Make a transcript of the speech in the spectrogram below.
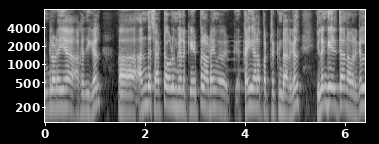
எங்களுடைய அகதிகள் அந்த சட்ட ஒழுங்குகளுக்கு ஏற்ப நடை கையாளப்பட்டிருக்கின்றார்கள். இலங்கையில் தான் அவர்கள்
